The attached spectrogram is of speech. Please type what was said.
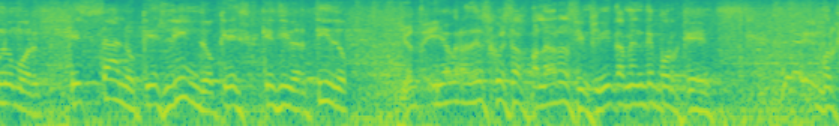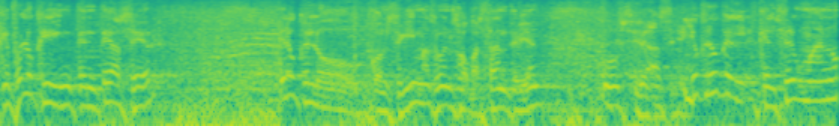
un humor que es sano, que es lindo, que es, que es divertido. Yo te yo agradezco esas palabras infinitamente porque, eh, porque fue lo que intenté hacer. Creo que lo conseguí más o menos o bastante bien. Yo creo que el, que el ser humano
